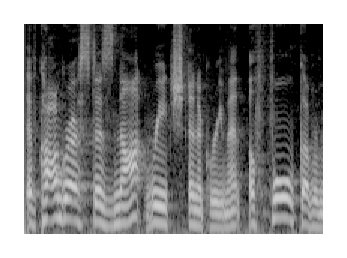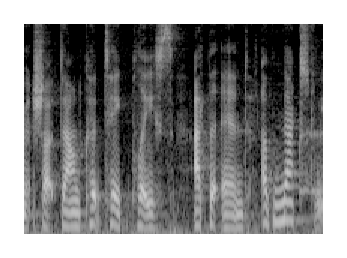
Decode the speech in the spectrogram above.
If Congress does not reach an agreement, a full government shutdown could take place at the end of next week.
